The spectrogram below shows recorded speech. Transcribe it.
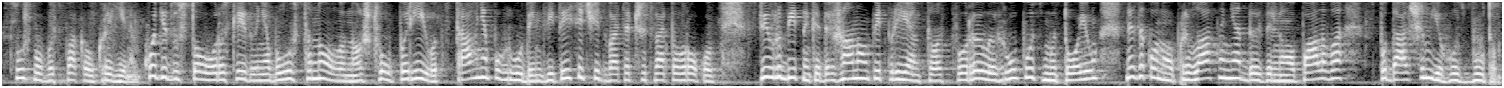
Служби безпеки України. В ході досудового розслідування було встановлено, що у період з травня по грудень 2024 року співробітники державного підприємства створили групу з метою незаконного привласнення дизельного палива з подальшим його збутом.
